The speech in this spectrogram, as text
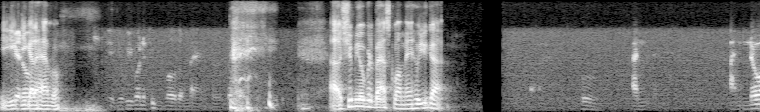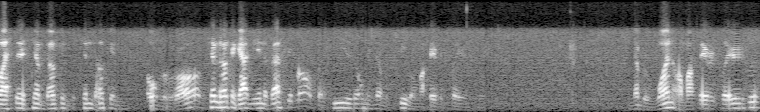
you, Get you gotta have him. We won the Super Bowl on Madden. So it's okay. Uh, shoot me over to basketball, man. Who you got? I, I know I said Tim Duncan, but Tim Duncan overall, Tim Duncan got me into basketball, but he is only number two on my favorite players list. Number one on my favorite players list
